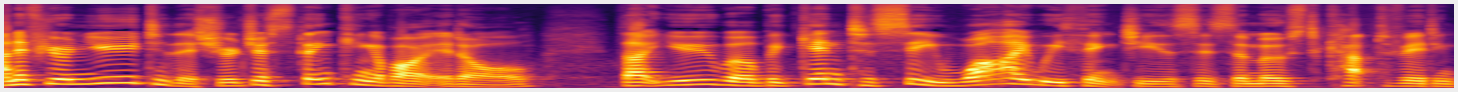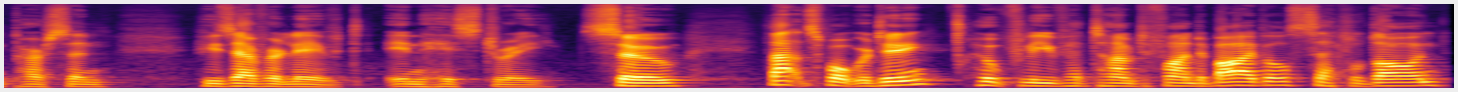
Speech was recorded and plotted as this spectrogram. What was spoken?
And if you're new to this, you're just thinking about it all, that you will begin to see why we think Jesus is the most captivating person who's ever lived in history. So that's what we're doing. Hopefully, you've had time to find a Bible, settle down,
